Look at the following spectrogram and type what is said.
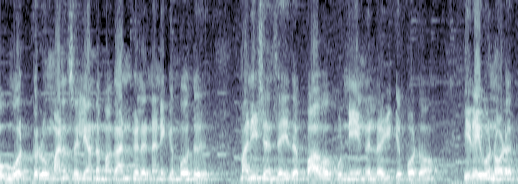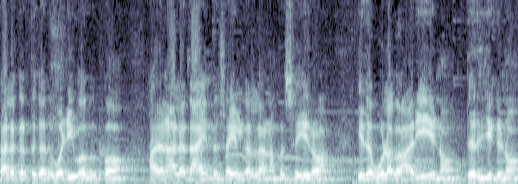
ஒவ்வொருத்தரும் மனசுலையும் அந்த மகான்களை நினைக்கும் போது மனுஷன் செய்த பாவ புண்ணியங்கள் அழிக்கப்படும். இறைவனோட கலக்கத்துக்கு அது வழிவகுக்கும். அதனால தான் இந்த செயல்கள்லாம் நம்ம செய்கிறோம் இதை உலகம் அறியணும் தெரிஞ்சுக்கணும்.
